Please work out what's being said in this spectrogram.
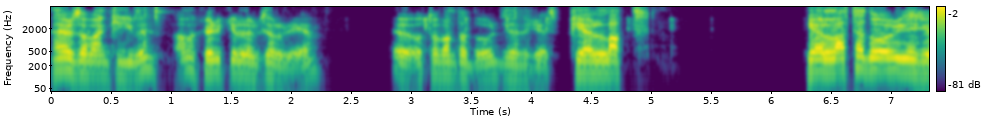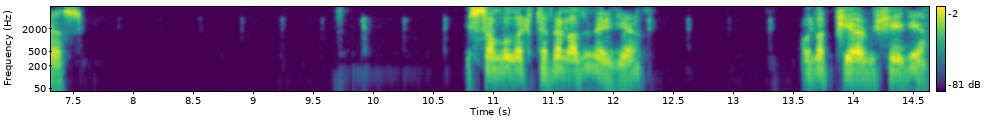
Her zamanki gibi. Ama köylük yerler güzel oluyor ya. Evet, otobanda doğru döneceğiz. Pierre Lat. Pierre Lat'a doğru gideceğiz. İstanbul'daki tepenin adı neydi ya? O da Pierre bir şeydi ya.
